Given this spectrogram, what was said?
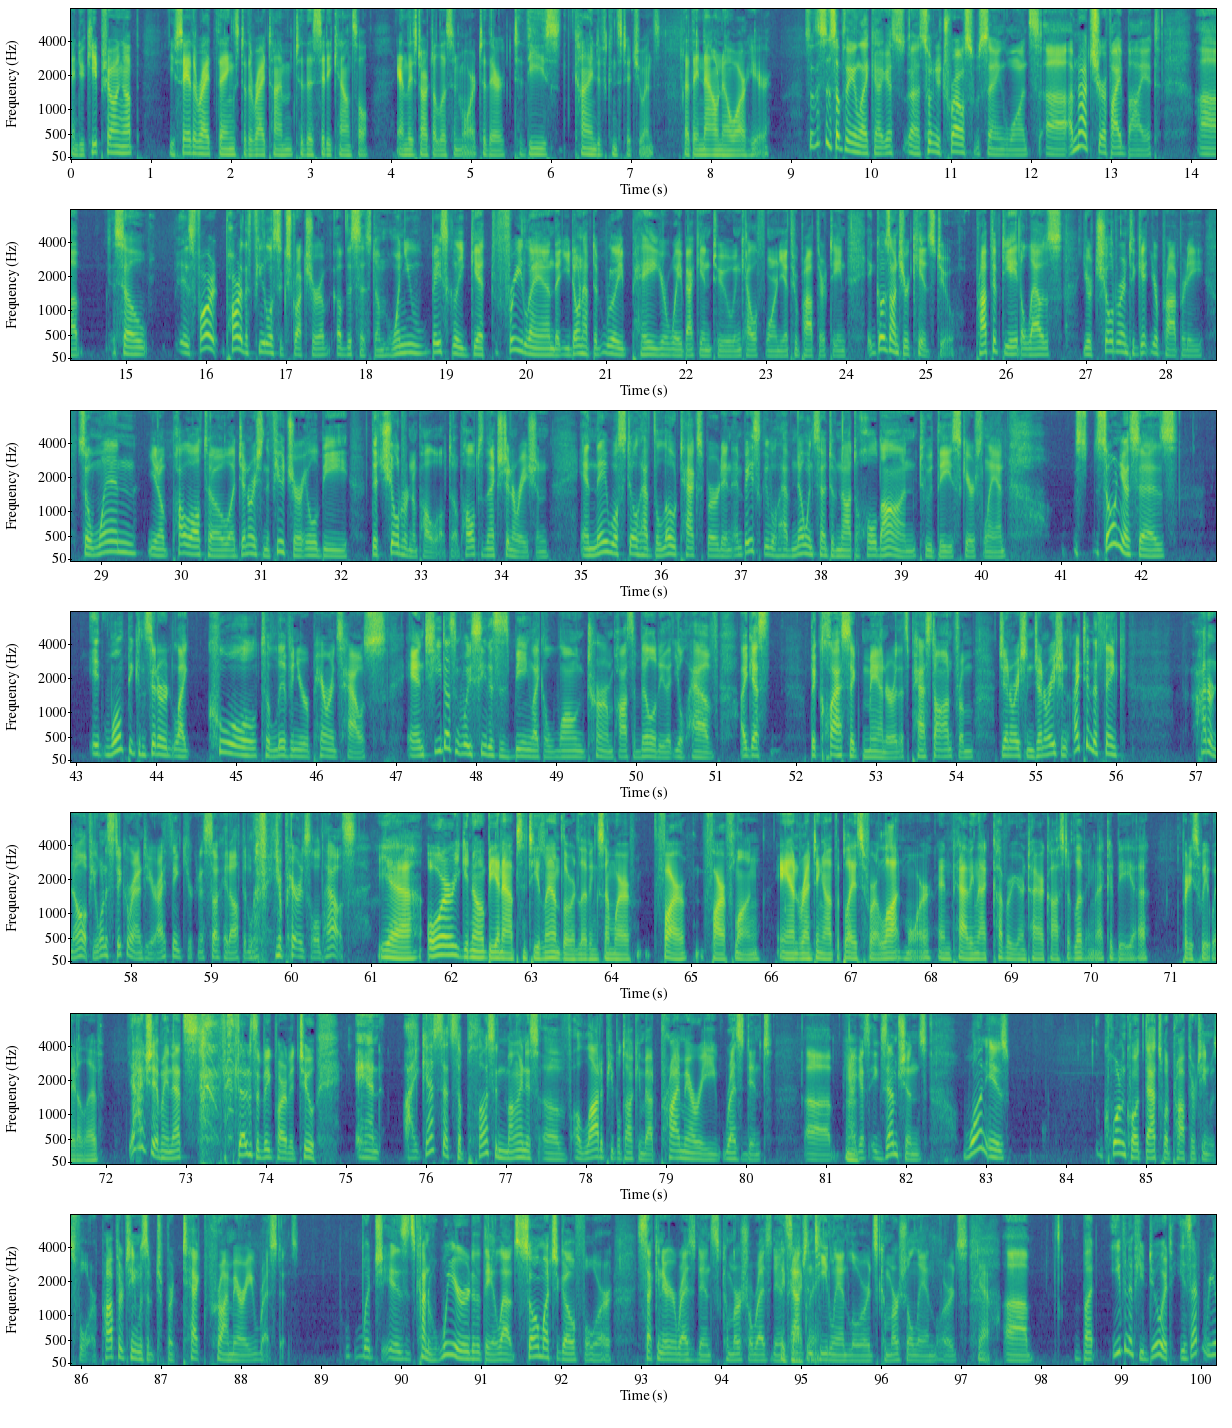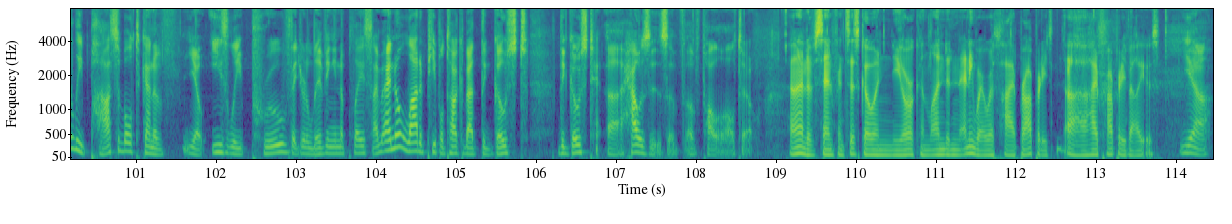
and you keep showing up. You say the right things to the right time to the city council, and they start to listen more to their to these kind of constituents that they now know are here. So this is something like I guess uh, Sonja Trauss was saying once. Uh, I'm not sure if I buy it. Uh, so as far part of the feudalistic structure of, of the system, when you basically get free land that you don't have to really pay your way back into in California through Prop 13, it goes on to your kids too. Prop 58 allows your children to get your property. So when, you know, Palo Alto, a generation in the future, it will be the children of Palo Alto, Palo Alto the next generation, and they will still have the low tax burden and basically will have no incentive not to hold on to the scarce land. Sonja says it won't be considered like cool to live in your parents' house. And she doesn't really see this as being like a long term possibility that you'll have, I guess, the classic manor that's passed on from generation to generation. I tend to think, I don't know, if you want to stick around here, I think you're going to suck it up and live in your parents' old house. Yeah, or you know, be an absentee landlord living somewhere far, far flung and renting out the place for a lot more and having that cover your entire cost of living. That could be a pretty sweet way to live. Yeah, actually, I mean that's that is a big part of it too, and I guess that's the plus and minus of a lot of people talking about primary resident uh, I guess, exemptions. One is, quote unquote, that's what Prop 13 was for. Prop 13 was to protect primary residents, which is, it's kind of weird that they allowed so much to go for secondary residents, commercial residents, Exactly. absentee landlords, commercial landlords. Yeah. Uh, but even if you do it, is that really possible to kind of you know easily prove that you're living in a place? I, mean, I know a lot of people talk about the ghost the ghost uh, houses of, of Palo Alto. And of San Francisco and New York and London and anywhere with high property uh, high property values. Yeah,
